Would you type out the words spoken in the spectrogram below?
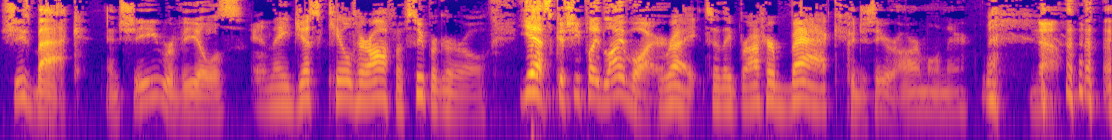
She's back and she reveals And they just killed her off of Supergirl. Yes, because she played Livewire. Right. So they brought her back. Could you see her arm on there? No.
